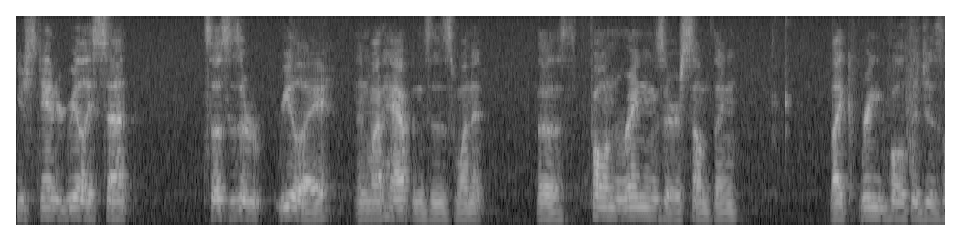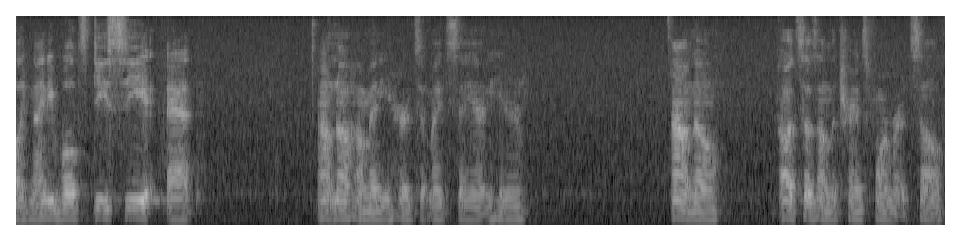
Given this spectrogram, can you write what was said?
your standard relay set so this is a relay, and what happens is when it the phone rings or something, like ring voltage is like 90 volts DC at, I don't know how many hertz it might say on here. I don't know. Oh, it says on the transformer itself.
